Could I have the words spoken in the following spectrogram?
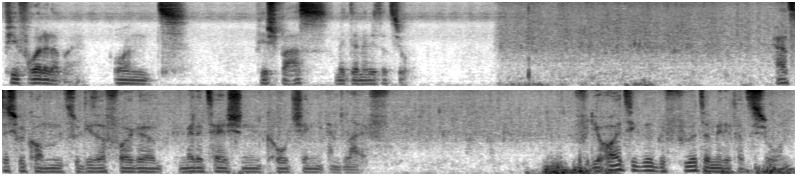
Viel Freude dabei und viel Spaß mit der Meditation. Herzlich willkommen zu dieser Folge Meditation, Coaching and Life. Für die heutige geführte Meditation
